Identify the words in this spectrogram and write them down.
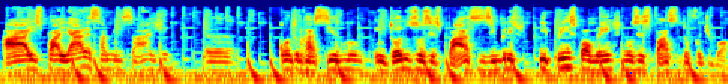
a espalhar essa mensagem. Uh, contra o racismo em todos os espaços e, e principalmente nos espaços do futebol.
